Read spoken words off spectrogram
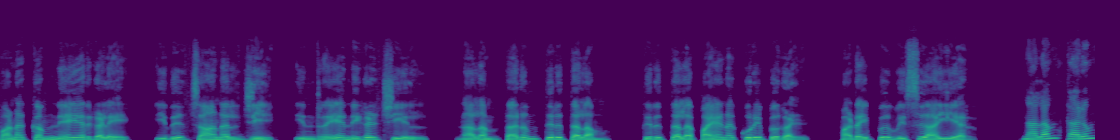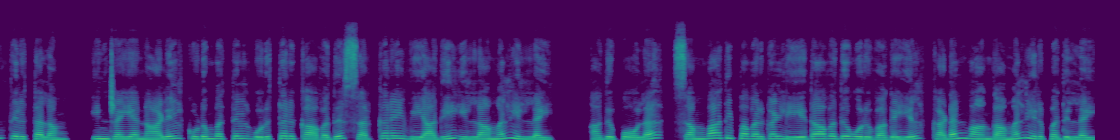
வணக்கம் நேயர்களே இது சானல் ஜி இன்றைய நிகழ்ச்சியில் நலம் தரும் திருத்தலம் திருத்தல பயணக் குறிப்புகள் படைப்பு விசு ஐயர். நலம் தரும் திருத்தலம் இன்றைய நாளில் குடும்பத்தில் ஒருத்தருக்காவது சர்க்கரை வியாதி இல்லாமல் இல்லை. அதுபோல சம்பாதிப்பவர்கள் ஏதாவது ஒரு வகையில் கடன் வாங்காமல் இருப்பதில்லை.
